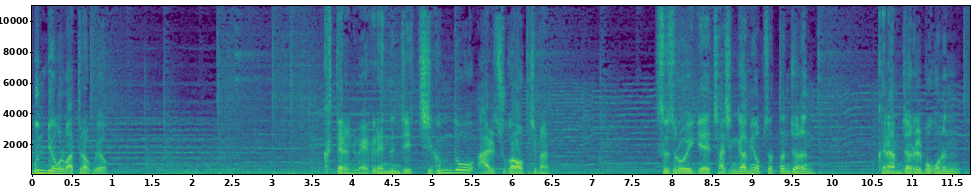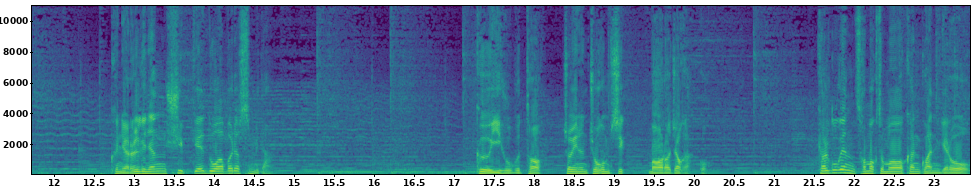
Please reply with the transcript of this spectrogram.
문병을 왔더라고요. 그때는 왜 그랬는지 지금도 알 수가 없지만 스스로에게 자신감이 없었던 저는 그 남자를 보고는 그녀를 그냥 쉽게 놓아버렸습니다. 그 이후부터 저희는 조금씩 멀어져 갔고 결국엔 서먹서먹한 관계로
